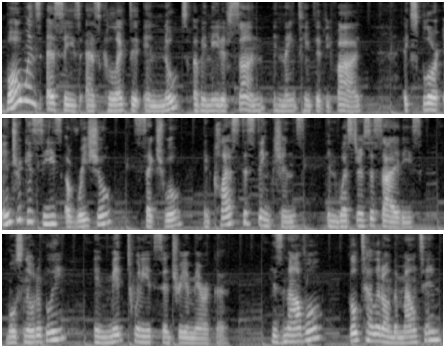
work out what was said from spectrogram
Baldwin's essays, as collected in Notes of a Native Son in 1955, explore intricacies of racial, sexual, and class distinctions in Western societies, most notably in mid 20th century America. His novel, Go Tell It on the Mountain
